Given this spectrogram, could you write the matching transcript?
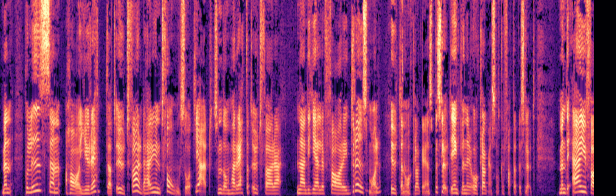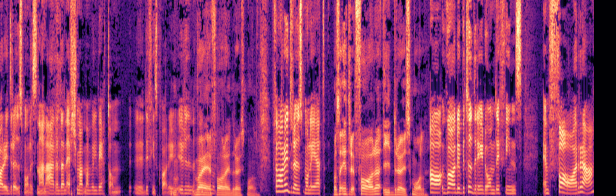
Men polisen har ju rätt att utföra, det här är ju en tvångsåtgärd som de har rätt att utföra när det gäller fara i dröjsmål utan åklagarens beslut. Egentligen är det åklagaren som ska fatta beslut. Men det är ju fara i dröjsmål i sådana här ärenden eftersom man vill veta om eh, det finns kvar i mm. urinet. Vad är fara i dröjsmål? Fara i dröjsmål är att... Vad heter det? Fara i dröjsmål? Ja, vad det betyder är då om det finns en fara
